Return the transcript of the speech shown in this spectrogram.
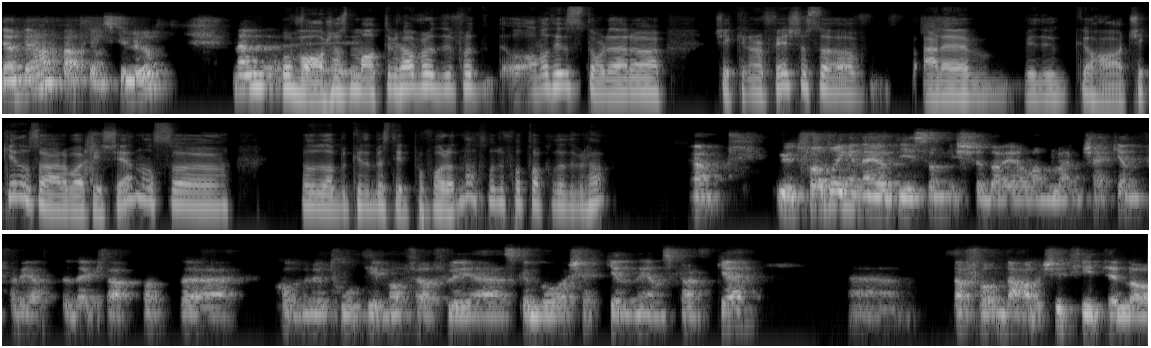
Ja, det hadde vært ganske lurt. Men Og hva slags mat de vil ha. For, for, av og til så står de der og chicken or fish, og så er det vil du ikke ha chicken, og så er det bare fish igjen, og så hadde du da kunne bestilt på forhånd, da, så hadde du fått akkurat det du vil ha. Ja. Utfordringen er jo de som ikke da gjør online check-in. fordi at det er klart at uh, kommer du to timer før flyet skal gå og sjekke inn i en skranke, uh, da, da, har du ikke tid til å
